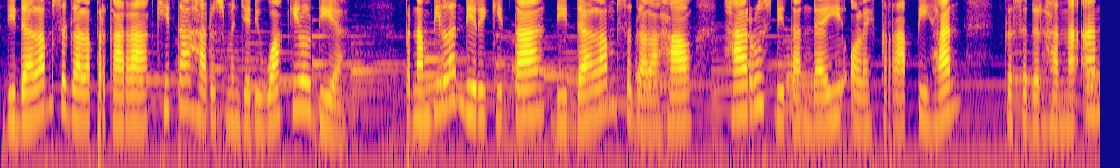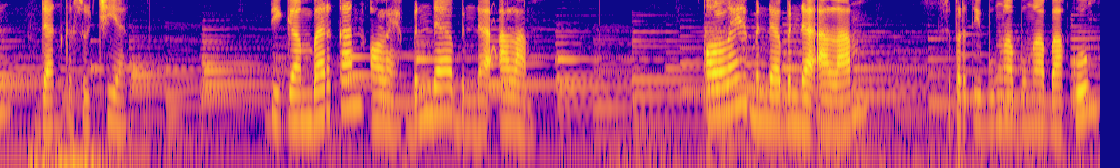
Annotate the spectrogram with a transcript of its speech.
di dalam segala perkara, kita harus menjadi wakil Dia. Penampilan diri kita di dalam segala hal harus ditandai oleh kerapihan, kesederhanaan, dan kesucian. Digambarkan oleh benda-benda alam. Oleh benda-benda alam, seperti bunga-bunga bakung,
